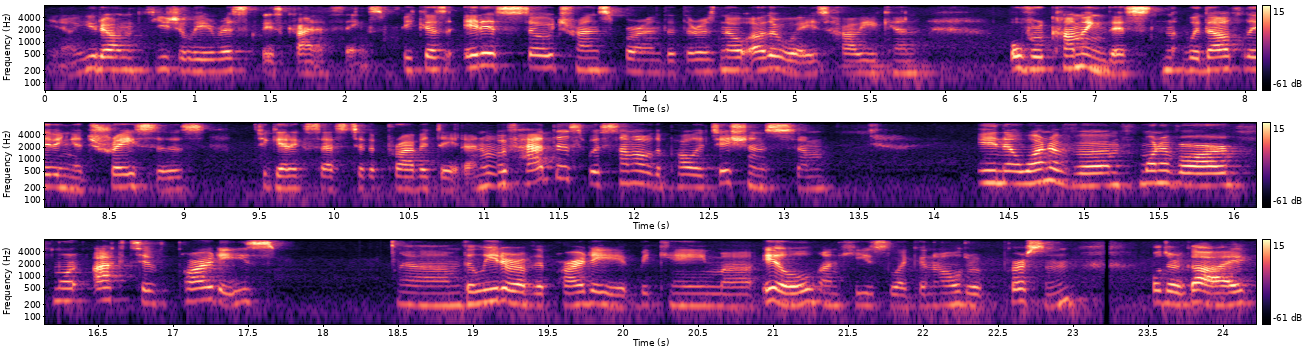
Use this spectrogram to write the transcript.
You know, you don't usually risk these kind of things because it is so transparent that there is no other ways how you can overcoming this without leaving a traces to get access to the private data. And we've had this with some of the politicians. Um, in uh, one of uh, one of our more active parties, um, the leader of the party became uh, ill, and he's like an older person, older guy.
